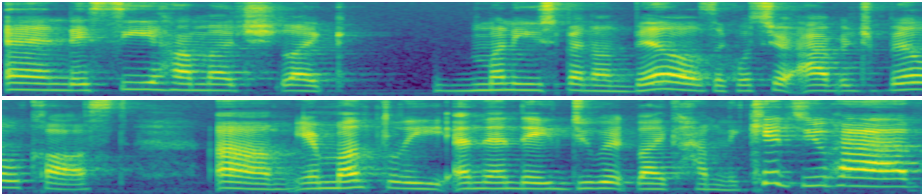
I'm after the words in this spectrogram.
and they see how much like money you spend on bills, like what's your average bill cost, um, your monthly, and then they do it like how many kids you have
